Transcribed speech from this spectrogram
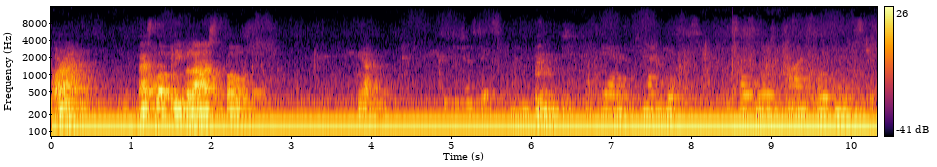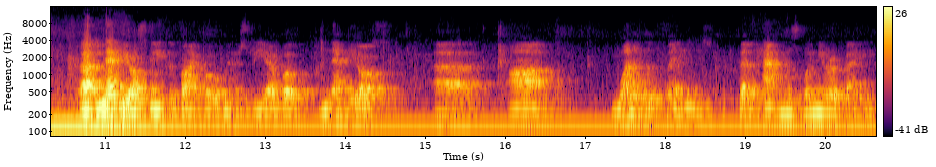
All right? That's what people ask for. Yeah. Could you just explain at the end, Nepios? It says need fivefold ministry. Uh, Nepios need the fivefold ministry. Yeah, well, Nepios uh, are one of the things that happens when you're a babe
